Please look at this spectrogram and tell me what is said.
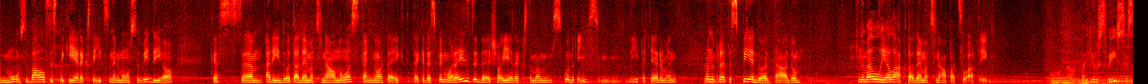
mūsu balsis tika ierakstīts un ir mūsu video. Kas um, arī dod tādu emocionālu noskaņu noteikti. Tā, kad es pirmo reizi dzirdēju šo ierakstu, man skudriņas bija pa ķermeni. Manuprāt, tas piedod tādu nu, vēl lielāku tādu emocionālu pacelātību. Un vai jūs visas,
